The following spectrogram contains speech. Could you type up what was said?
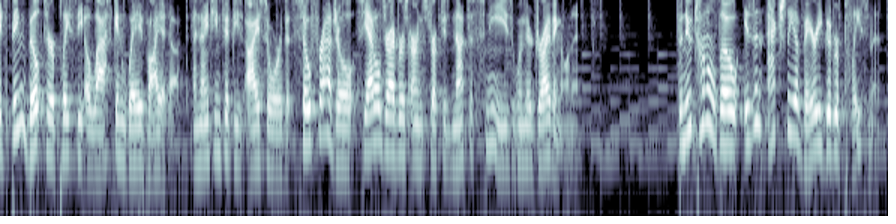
It's being built to replace the Alaskan Way Viaduct, a 1950s eyesore that's so fragile, Seattle drivers are instructed not to sneeze when they're driving on it. The new tunnel, though, isn't actually a very good replacement.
